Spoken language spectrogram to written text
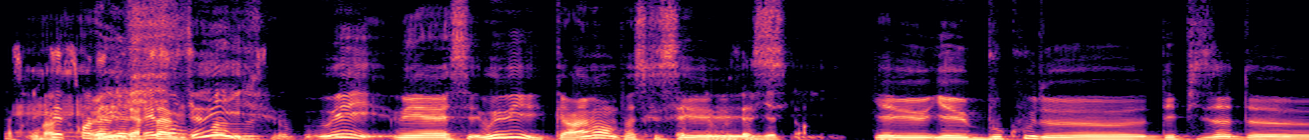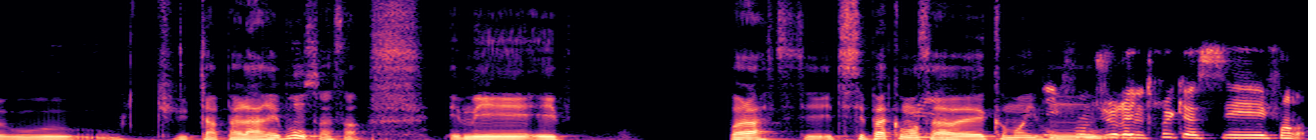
Parce qu'on va Peut-être qu'on avait raison. Oui, oui, mais euh, oui, oui, carrément, parce que c'est. Il y a eu, il y a eu beaucoup de d'épisodes euh, où, où tu t'as pas la réponse à ça. Et mais et voilà, tu sais pas comment ça, comment ils vont. Ils font durer le truc assez, enfin,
